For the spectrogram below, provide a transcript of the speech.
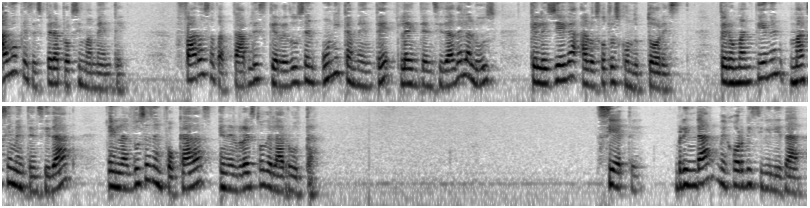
Algo que se espera próximamente. Faros adaptables que reducen únicamente la intensidad de la luz que les llega a los otros conductores pero mantienen máxima intensidad en las luces enfocadas en el resto de la ruta. 7. Brindar mejor visibilidad.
